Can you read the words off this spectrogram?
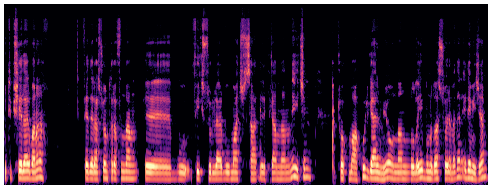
bu tip şeyler bana federasyon tarafından e, bu fikstürler, bu maç saatleri planlandığı için çok makul gelmiyor. Ondan dolayı bunu da söylemeden edemeyeceğim.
